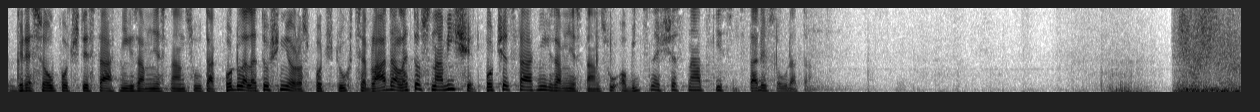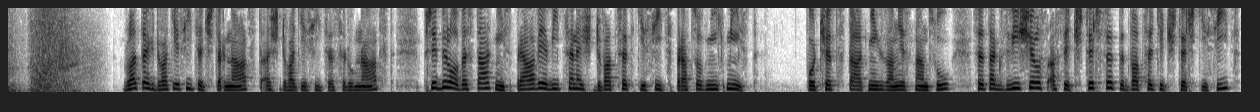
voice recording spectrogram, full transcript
kde jsou počty státních zaměstnanců, tak podle letošního rozpočtu chce vláda letos navýšit počet státních zaměstnanců o víc než 16 tisíc. Tady jsou data. V letech 2014 až 2017 přibylo ve státní správě více než 20 tisíc pracovních míst. Počet státních zaměstnanců se tak zvýšil z asi 424 tisíc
